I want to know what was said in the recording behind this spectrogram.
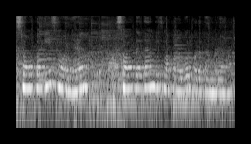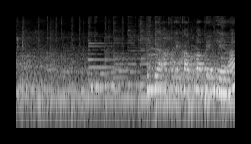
Selamat pagi semuanya. Selamat datang di Semak Penabur Kota Tangerang. Hingga AKTK La Premiera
